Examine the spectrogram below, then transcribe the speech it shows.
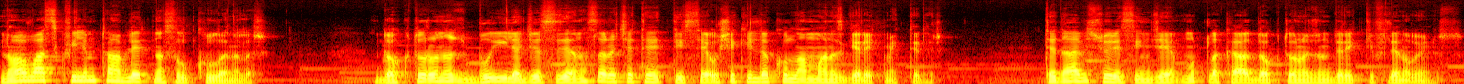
Norvask film tablet nasıl kullanılır? Doktorunuz bu ilacı size nasıl reçete ettiyse o şekilde kullanmanız gerekmektedir. Tedavi süresince mutlaka doktorunuzun direktiflerine uyunuz.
